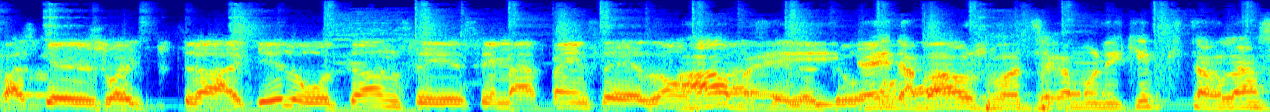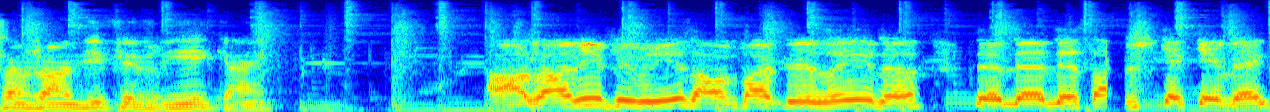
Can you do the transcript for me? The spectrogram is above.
parce que je vais être plus tranquille. L'automne, c'est ma fin de saison. Ah, ben, d'abord, je vais dire à mon équipe qui te relance en janvier, février, quand. En janvier, février, ça va me faire plaisir là, de, descendre jusqu'à Québec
